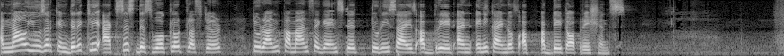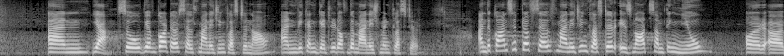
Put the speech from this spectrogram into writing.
And now user can directly access this workload cluster to run commands against it to resize, upgrade, and any kind of up update operations. And yeah, so we have got our self-managing cluster now, and we can get rid of the management cluster. And the concept of self-managing cluster is not something new, or uh,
